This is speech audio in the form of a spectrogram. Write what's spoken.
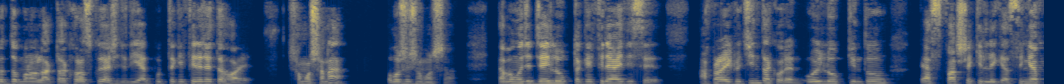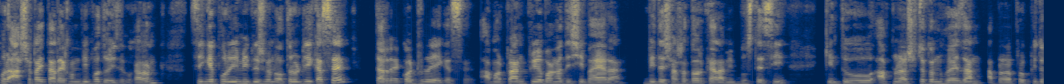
১৪-১৫ লাখ টাকা খরচ করে আসে যদি এয়ারপোর্ট থেকে ফিরে যেতে হয়, সমস্যা না? অবশ্যই সমস্যা। এবং ওই যে লোকটাকে ফিরাইয়া দিছে, আপনারা একটু চিন্তা করেন ওই লোক কিন্তু সিঙ্গাপুর আসাটাই তার এখন বিপদ হয়ে যাবে। কারণ সিঙ্গাপুর ইমিগ্রেশন অথরিটির কাছে তার রেকর্ড রয়ে গেছে। আমার প্রাণপ্রিয় বাংলাদেশী ভাইয়েরা, বিদেশ আসা দরকার আমি বুঝতেছি। কিন্তু আপনারা সচেতন হয়ে যান। আপনারা প্রকৃত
